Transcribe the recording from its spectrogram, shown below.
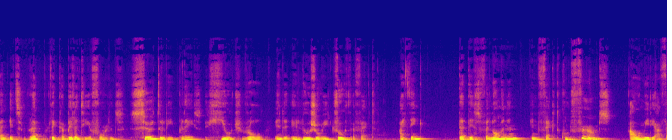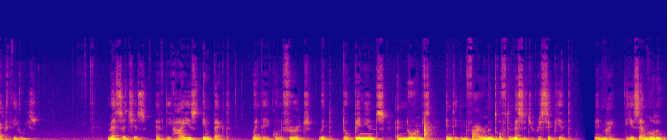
and its replicability affordance certainly plays a huge role in the illusory truth effect. I think that this phenomenon in fact confirms our media effect theories. Messages have the highest impact when they converge with the opinions and norms in the environment of the message recipient. In my DSM model,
